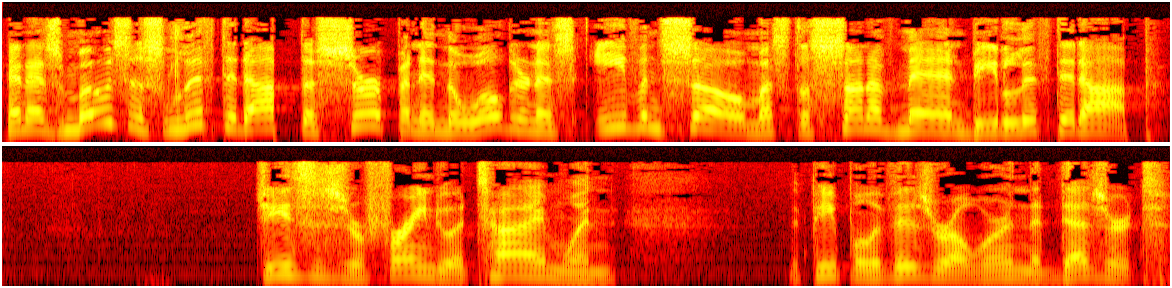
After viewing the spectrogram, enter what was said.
And as Moses lifted up the serpent in the wilderness, even so must the Son of Man be lifted up Jesus is referring to a time when the people of Israel were in the desert.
